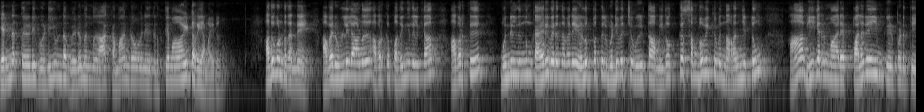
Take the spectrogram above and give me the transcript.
എന്നെ തേടി വെടിയുണ്ട വരുമെന്ന് ആ കമാൻഡോവിന് കൃത്യമായിട്ടറിയാമായിരുന്നു. അതുകൊണ്ട് തന്നെ അവരുള്ളിലാണ് അവർക്ക് പതുങ്ങി നിൽക്കാം. അവർക്ക് മുന്നിൽ നിന്നും കയറി വരുന്നവരെ എളുപ്പത്തിൽ വെടിവെച്ച് വീഴ്ത്താം. ഇതൊക്കെ സംഭവിക്കുമെന്നറിഞ്ഞിട്ടും ആ ഭീകരന്മാരെ പലരെയും കീഴ്പ്പെടുത്തി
